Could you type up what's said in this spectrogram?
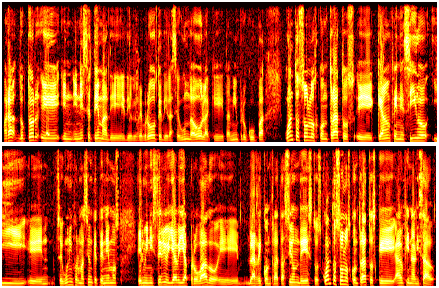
Ahora, doctor, eh, en, en, este tema de, del rebrote, de la segunda ola que también preocupa, ¿cuántos son los contratos eh, que han fenecido y, eh, según información que tenemos, el Ministerio ya había aprobado eh, la recontratación de estos? ¿Cuántos son los contratos que han finalizado?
